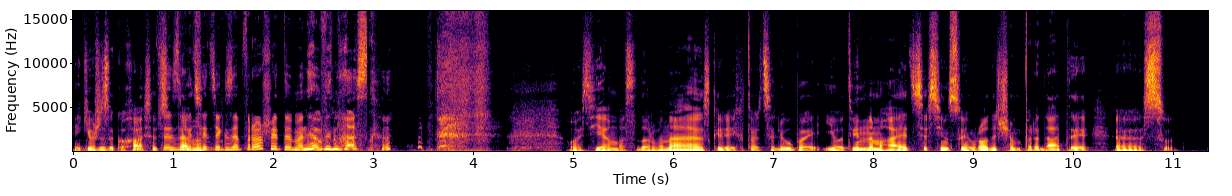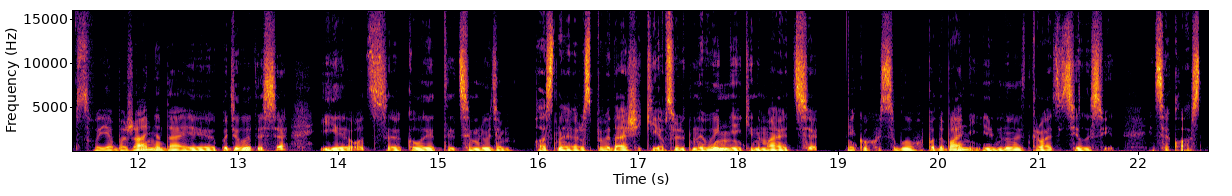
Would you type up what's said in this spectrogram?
який вже закохався в цю Це тему. звучить, як запрошуйте мене, будь ласка. Ось є амбасадор вина, скажіть, хто це любить, і от він намагається всім своїм родичам передати е, своє бажання да, і поділитися. І от коли ти цим людям власне розповідаєш, які абсолютно невинні, які не мають якихось особливих подобань, і ну, відкривається цілий світ. І це класно.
